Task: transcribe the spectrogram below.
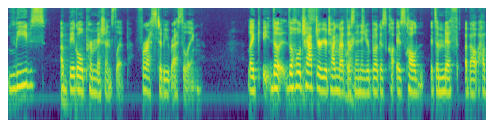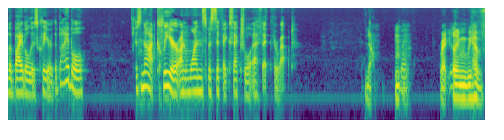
leaves a big mm-hmm. old permission slip for us to be wrestling. Like the the whole chapter you're talking about this right. and in your book is, is called it's a myth about how the bible is clear. The bible is not clear on one specific sexual ethic throughout. No. Right. right. I mean we have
